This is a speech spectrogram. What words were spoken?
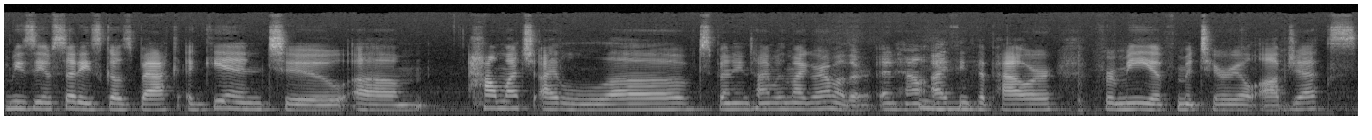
museum studies goes back again to um, how much I loved spending time with my grandmother, and how I think the power for me of material objects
